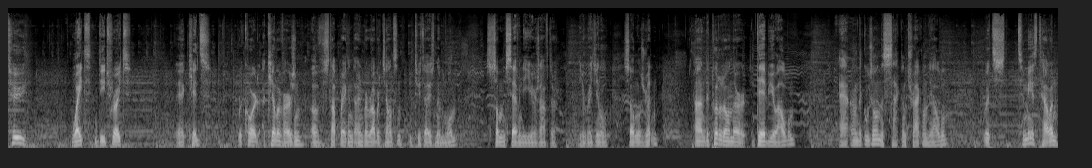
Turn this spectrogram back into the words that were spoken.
Two white Detroit uh, kids record a killer version of Stop Breaking Down by Robert Johnson in 2001, some 70 years after the original song was written. And they put it on their debut album, uh, and it goes on the second track on the album, which to me is telling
